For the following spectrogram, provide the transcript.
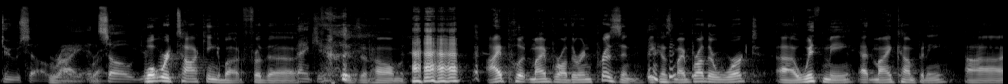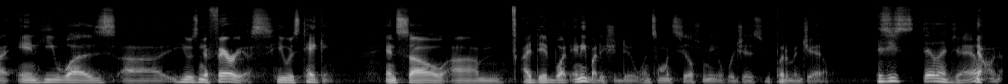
do so, right? And right. so you're, What we're talking about for the Thank you. kids at home, I put my brother in prison because my brother worked uh, with me at my company, uh, and he was uh, he was nefarious. He was taking, and so um, I did what anybody should do when someone steals from you, which is you put him in jail. Is he still in jail? No, no,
